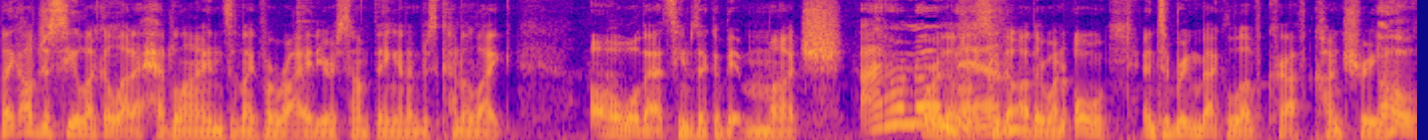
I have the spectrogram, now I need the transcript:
Like I'll just see like a lot of headlines and like Variety or something, and I'm just kind of like. Oh well, that seems like a bit much. I don't know, Or then I'll see the other one. Oh, and to bring back Lovecraft Country. Oh,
